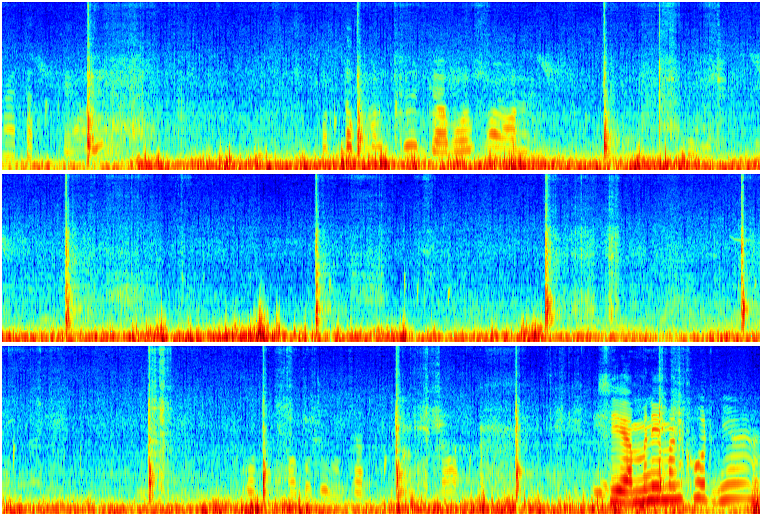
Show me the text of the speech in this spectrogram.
ถ้าตกแข็งเลยตกมันขึ้นกับบอ่อน ก็เขาบอกว่าฉันเนาะ เสี ยมมันนี่มันขุดยาก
